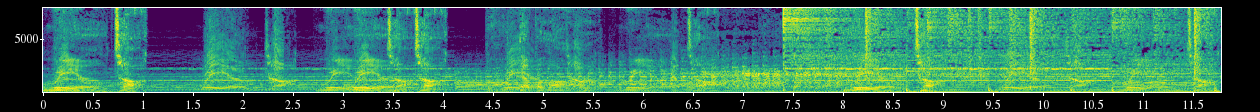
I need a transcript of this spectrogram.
Real talk. Real talk. Real, Real talk. talk. Real double R. talk. Real talk. Real talk. Real talk. Real talk.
